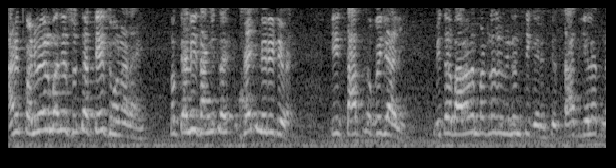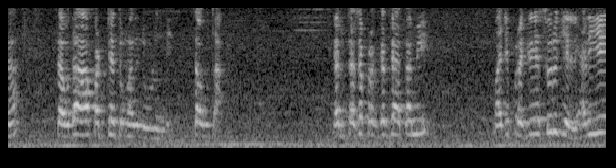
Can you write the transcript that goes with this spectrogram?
आणि पनवेलमध्ये सुद्धा तेच होणार आहे. मग त्यांनी सांगितलं फेक नेरेटिव्ह आहे. की सात लोक जे आली मी तर बाळाराम पाटलांना विनंती करेन ते सात गेलेत ना चौदा हा पठ्य तुम्हाला निवडून देईल चौदा. कारण तशा प्रकारचे आता मी माझी प्रक्रिया सुरू केली. आणि हे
